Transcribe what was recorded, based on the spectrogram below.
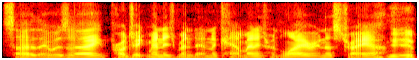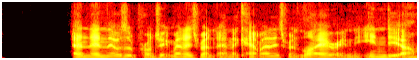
So there was a project management and account management layer in Australia. Yep. And then there was a project management and account management layer in India.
